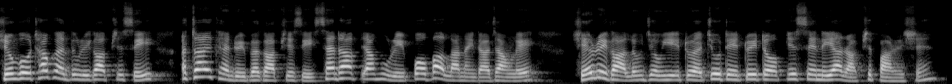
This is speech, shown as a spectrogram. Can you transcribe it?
ယွန်ကိုထောက်ခံသူတွေကဖြစ်စေအတိုက်အခံတွေဘက်ကဖြစ်စေစန္ဒပြမှုတွေပေါ်ပေါက်လာနိုင်တာကြောင့်လဲ ရဲတွေကလုံခြုံရေးအတွက်ကြိုတင်တွေးတောပြင်ဆင်နေရတာဖြစ်ပါတယ်ရှင်။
